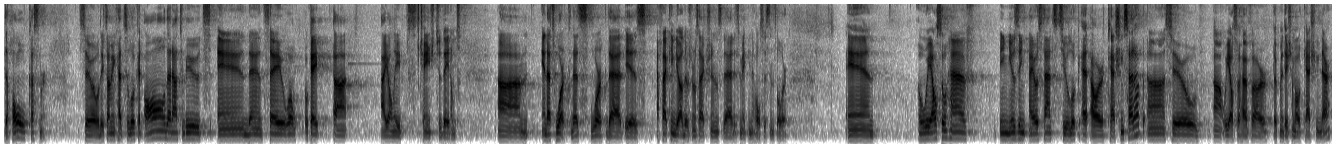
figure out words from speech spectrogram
the whole customer. So the Datomic had to look at all that attributes and then say, well, okay, uh, I only changed two datums. Um, and that's work. That's work that is affecting the other transactions that is making the whole system slower. And we also have been using IOstats to look at our caching setup. Uh, so uh, we also have our documentation about caching there.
